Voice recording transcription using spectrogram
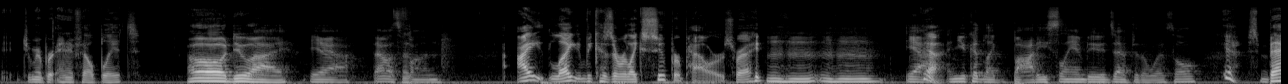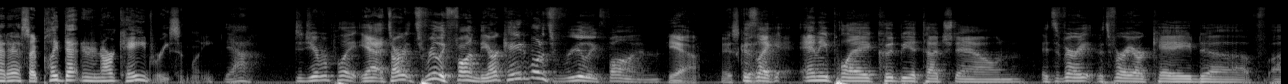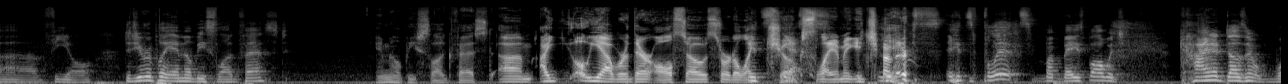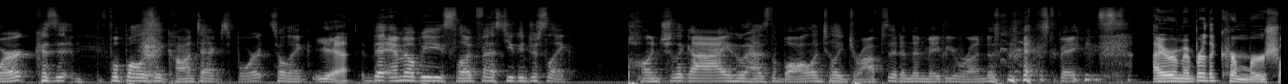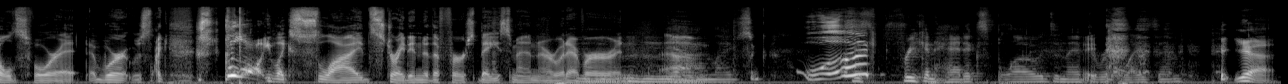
do you remember NFL Blitz? Oh, do I? Yeah, that was fun. I liked because there were like superpowers, right? Mm-hmm. Mm-hmm. Yeah, Yeah. and you could like body slam dudes after the whistle. Yeah, it's badass. I played that in an arcade recently. Yeah. Did you ever play? Yeah, it's ar- it's really fun. The arcade one is really fun Yeah, because like any play could be a touchdown. It's very it's very arcade uh, uh, feel. Did you ever play MLB Slugfest? MLB Slugfest. Um, I oh yeah, where they're also sort of like It's- choke yes. slamming each other. Yes, it's blitz, but baseball, which kind of doesn't work because football is a contact sport. So like Yeah, the MLB Slugfest, you can just like punch the guy who has the ball until he drops it, and then maybe run to the next base. I remember the commercials for it where it was like he like slides straight into the first baseman or whatever, and yeah, um, and, like- it's like what? Freaking head explodes, and they have to replace him. yeah.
